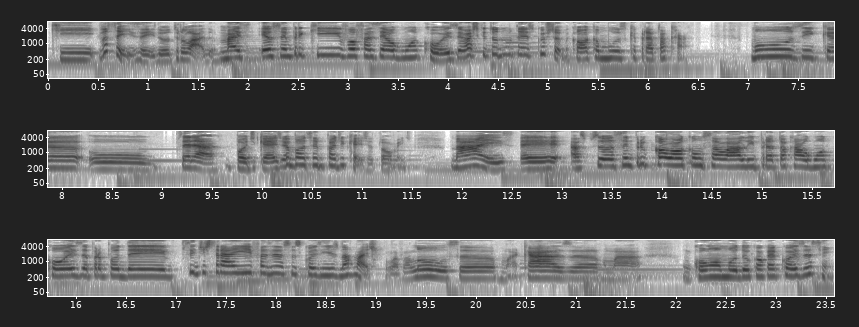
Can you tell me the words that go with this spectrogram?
que. Vocês aí do outro lado. Mas eu sempre que vou fazer alguma coisa, eu acho que todo mundo tem esse costume, coloca música para tocar música ou, sei lá, podcast. Eu boto sempre podcast atualmente. Mas é, as pessoas sempre colocam o celular ali para tocar alguma coisa para poder se distrair e fazer essas coisinhas normais, tipo lavar louça, arrumar a casa, arrumar um cômodo, qualquer coisa assim.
